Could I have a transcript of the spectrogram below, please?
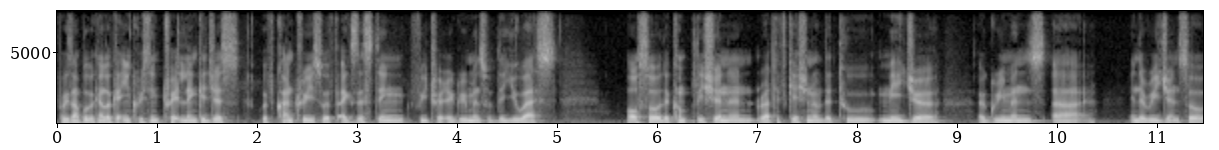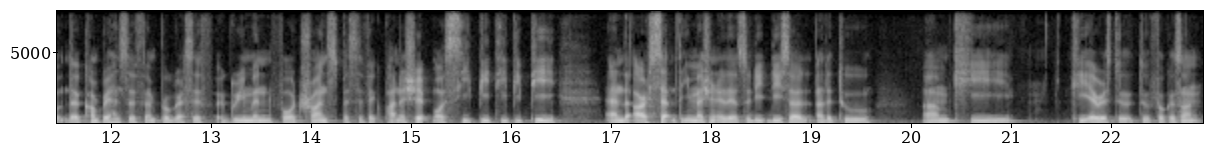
For example, we can look at increasing trade linkages with countries with existing free trade agreements with the US. Also, the completion and ratification of the two major agreements uh, in the region. So the Comprehensive and Progressive Agreement for Trans-Pacific Partnership, or CPTPP, and the RCEP that you mentioned earlier. So th- these are, are the two um, key key areas to, to focus on.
